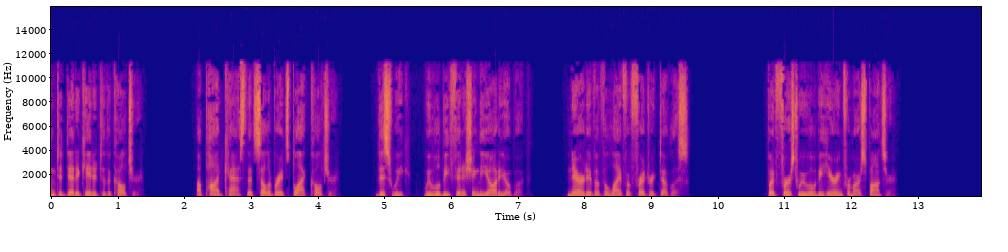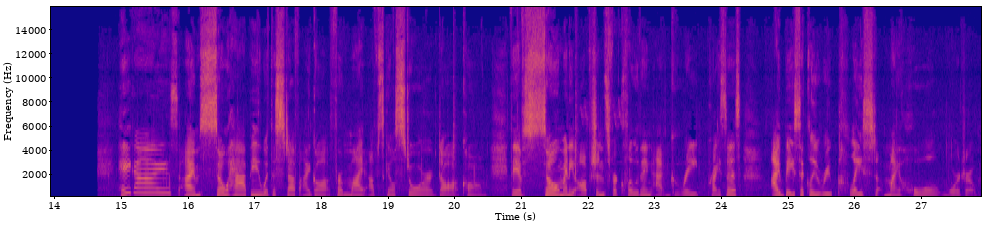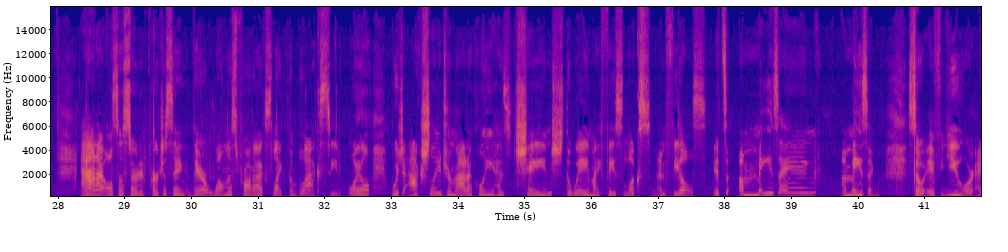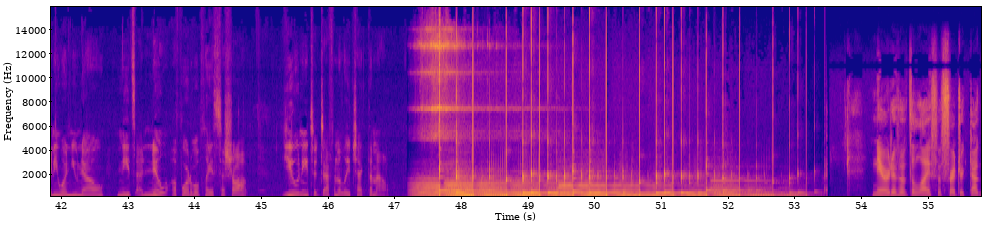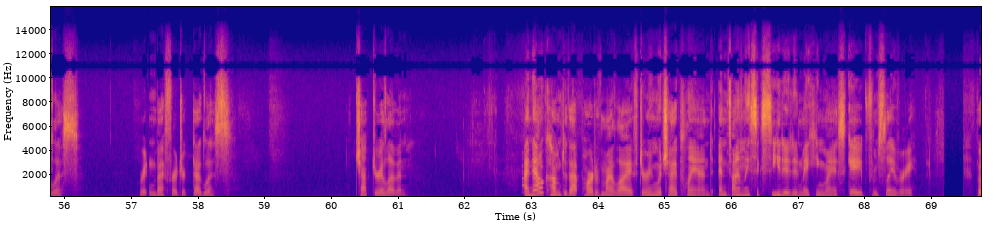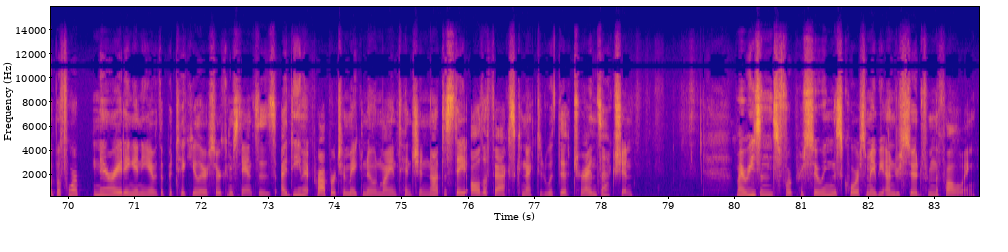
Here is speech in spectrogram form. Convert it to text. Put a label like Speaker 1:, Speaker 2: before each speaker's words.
Speaker 1: Welcome to Dedicated to the Culture, a podcast that celebrates black culture. This week, we will be finishing the audiobook Narrative of the Life of Frederick Douglass. But first, we will be hearing from our sponsor.
Speaker 2: Hey guys, I'm so happy with the stuff I got from myupscalestore.com. They have so many options for clothing at great prices. I basically replaced my whole wardrobe. And I also started purchasing their wellness products like the black seed oil, which actually dramatically has changed the way my face looks and feels. It's amazing! Amazing. So, if you or anyone you know needs a new affordable place to shop, you need to definitely check them out.
Speaker 3: Narrative of the Life of Frederick Douglass. Written by Frederick Douglass. Chapter 11 I now come to that part of my life during which I planned and finally succeeded in making my escape from slavery. But before narrating any of the particular circumstances, I deem it proper to make known my intention not to state all the facts connected with the transaction. My reasons for pursuing this course may be understood from the following.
